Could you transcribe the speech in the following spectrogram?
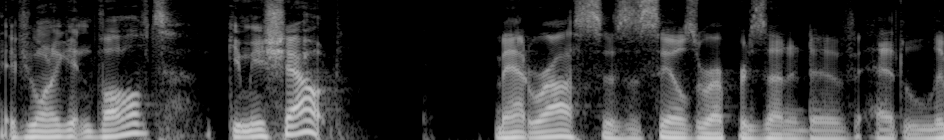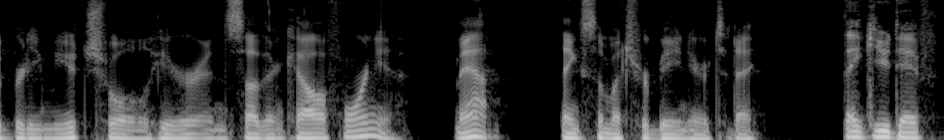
if you want to get involved, give me a shout. Matt Ross is a sales representative at Liberty Mutual here in Southern California. Matt, thanks so much for being here today. Thank you, Dave.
